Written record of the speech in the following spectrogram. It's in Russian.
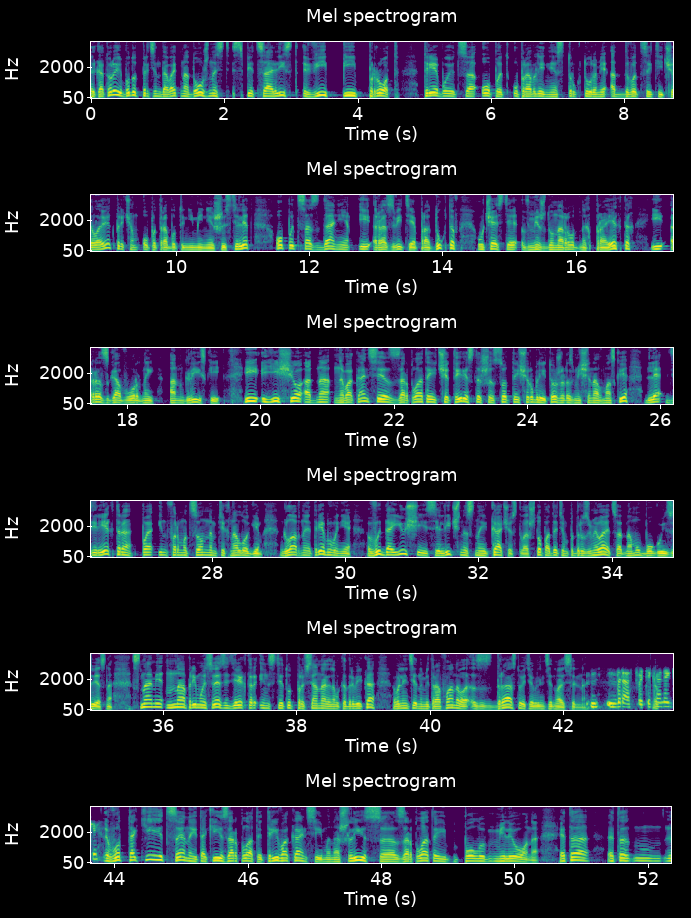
которые будут претендовать на должность специалист VP-прод. Требуется опыт управления структурами от 20 человек, причем опыт работы не менее 6 лет, опыт создания и развития продуктов, участие в международных проектах и разговорный английский. И еще одна вакансия с зарплатой 400-600 тысяч рублей тоже размещена в Москве для директора по информационным технологиям. Главное требование – выдающиеся личностные качества. Что под этим подразумевается, одному богу известно. С нами на прямой связи директор Института профессионального кадровика Валентина Митрофанова. Здравствуйте, Валентина Васильевна. Здравствуйте, коллеги. Вот такие цены и такие зарплаты. Три вакансии мы нашли с э, зарплатой полумиллиона. Это, это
